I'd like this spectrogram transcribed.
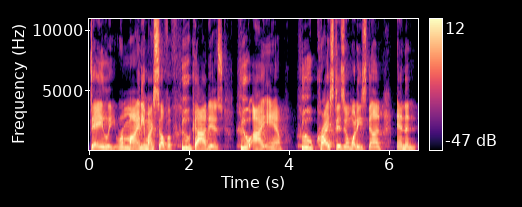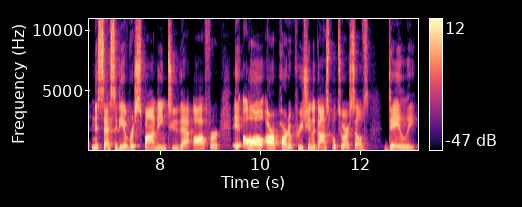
daily, reminding myself of who God is, who I am, who Christ is and what he's done, and the necessity of responding to that offer. It all are a part of preaching the gospel to ourselves daily.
